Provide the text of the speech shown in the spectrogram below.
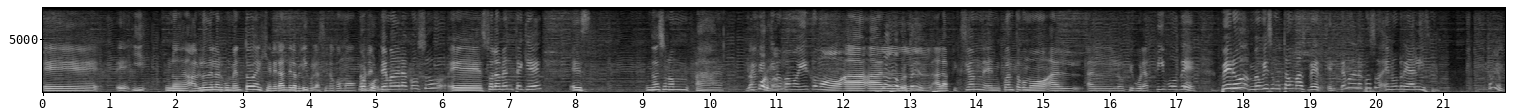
eh, eh, y no hablo del argumento en general de la película sino como La con el tema del acoso eh, solamente que es no es un ah, La forma. aquí nos vamos a ir como No, no, a la ficción en cuanto como al, a lo figurativo de pero me hubiese gustado más ver el tema del acoso en un realismo Está bien,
